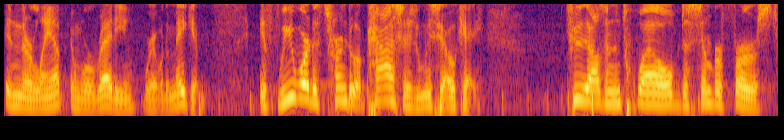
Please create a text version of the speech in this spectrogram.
in their lamp and were ready were able to make it if we were to turn to a passage and we say, okay, 2012, December 1st,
